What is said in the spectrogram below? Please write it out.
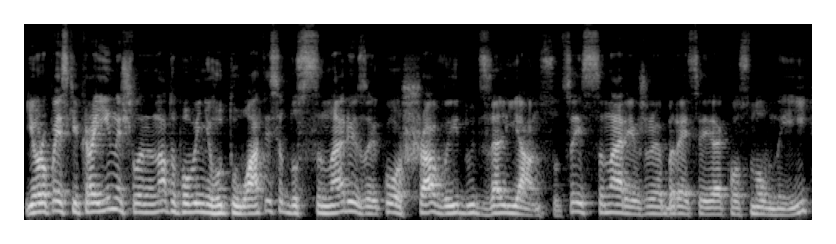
європейські країни, члени НАТО, повинні готуватися до сценарію, за якого США вийдуть з альянсу. Цей сценарій вже береться як основний.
